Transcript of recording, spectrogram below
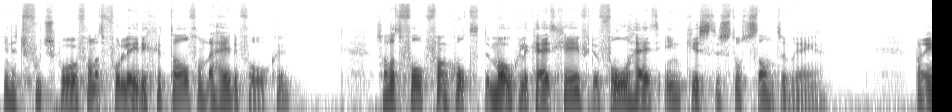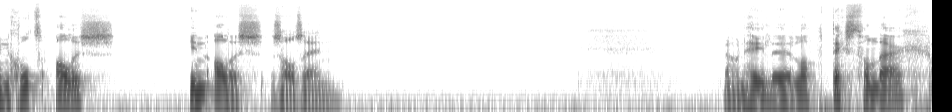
in het voetspoor van het volledige getal van de heidevolken, zal het volk van God de mogelijkheid geven de volheid in Christus tot stand te brengen, waarin God alles in alles zal zijn. Nou, een hele lap tekst vandaag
